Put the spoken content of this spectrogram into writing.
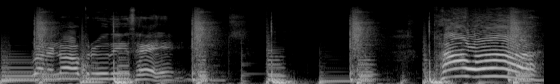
running all through these hands. Power,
